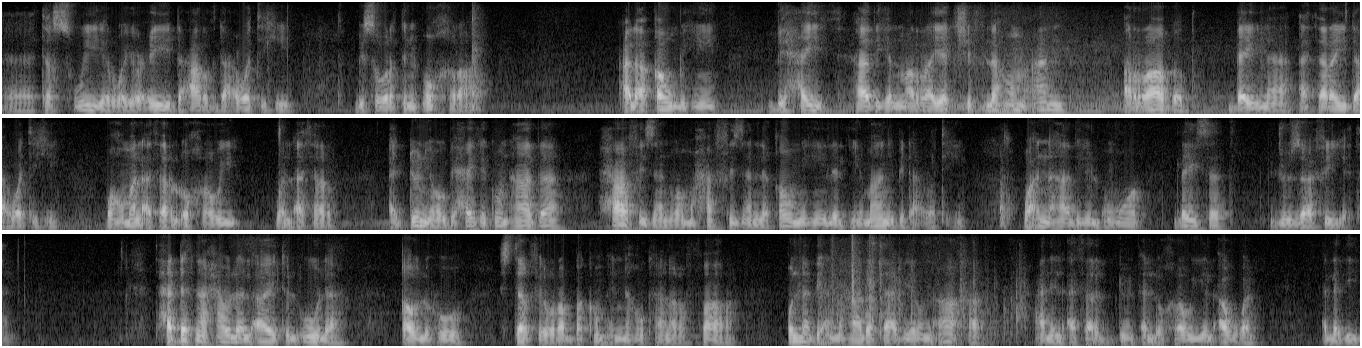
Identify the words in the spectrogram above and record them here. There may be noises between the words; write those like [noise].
آه، تصوير ويعيد عرض دعوته بصورة أخرى على قومه بحيث هذه المرة يكشف لهم عن الرابط بين أثري دعوته وهما الأثر الأخروي والأثر الدنيوي بحيث يكون هذا حافزا ومحفزا لقومه للإيمان بدعوته وأن هذه الأمور ليست جزافية. تحدثنا حول الآية الأولى قوله استغفروا ربكم إنه كان غفارا. قلنا بأن هذا تعبير آخر عن الأثر الأخروي الأول الذي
